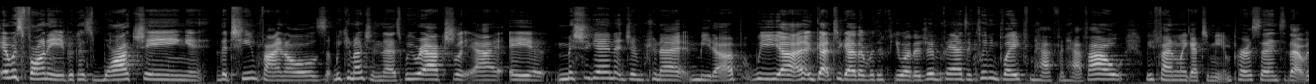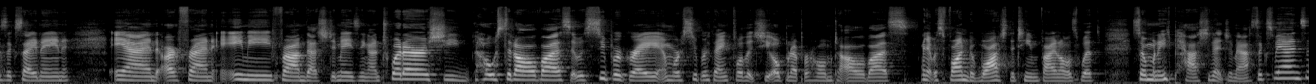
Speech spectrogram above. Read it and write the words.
it was funny because watching the team finals, we can mention this. We were actually at a Michigan Gym Connect meetup. We uh, got together with a few other gym fans, including Blake from Half and Half Out. We finally got to meet in person, so that was exciting. And our friend Amy from That's Just Amazing on Twitter, she hosted all of us. It was super great, and we're super thankful that she opened up her home to all of us. And it was fun to watch the team finals with so many passionate gymnastics fans.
